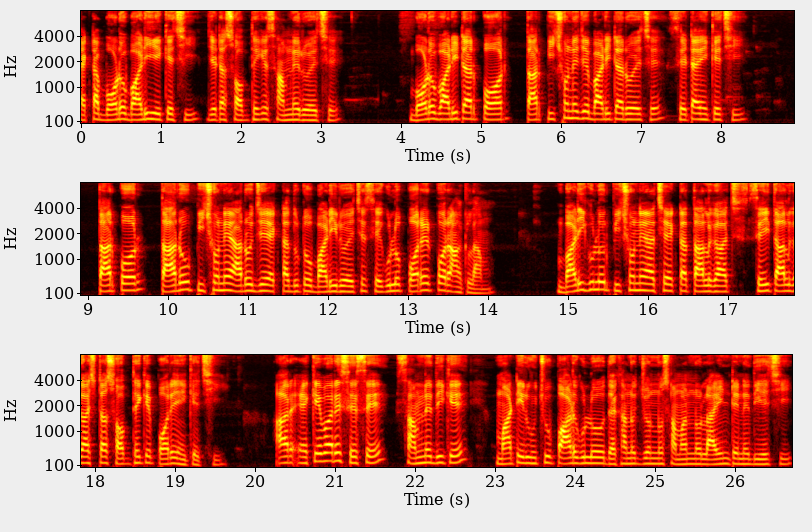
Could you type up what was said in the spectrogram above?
একটা বড় বাড়ি এঁকেছি, যেটা সব থেকে সামনে রয়েছে। বড় বাড়িটার পর তার পিছনে যে বাড়িটা রয়েছে, সেটা এঁকেছি। তারপর তারও পিছনে আরও যে একটা দুটো বাড়ি রয়েছে, সেগুলো পরের পর আঁকলাম। বাড়িগুলোর পিছনে আছে একটা তাল গাছ সেই তাল গাছটা সব থেকে পরে এঁকেছি। আর একেবারে শেষে সামনে দিকে মাটির উঁচু পাড়গুলো দেখানোর জন্য সামান্য লাইন টেনে দিয়েছি।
